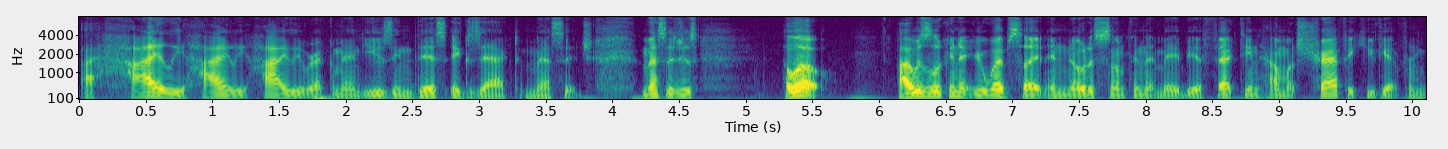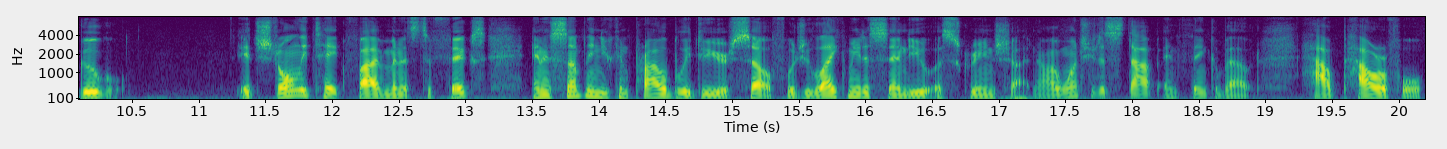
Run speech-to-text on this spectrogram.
I highly, highly, highly recommend using this exact message. The message is, hello. I was looking at your website and noticed something that may be affecting how much traffic you get from Google. It should only take five minutes to fix and is something you can probably do yourself. Would you like me to send you a screenshot? Now, I want you to stop and think about how powerful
